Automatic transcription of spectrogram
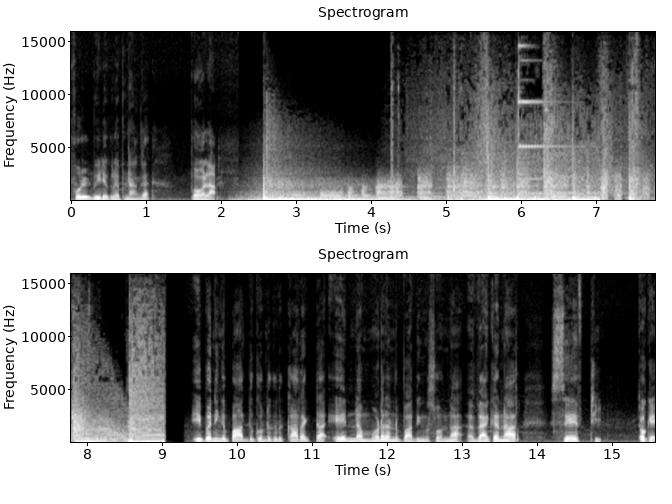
ஃபுல் வீடியோக்குள்ளே இப்போ நாங்கள் போகலாம். இப்போ நீங்கள் பார்த்து கொண்டிருக்கிறது கரெக்டாக என்ன மாடல்னு பார்த்தீங்கன்னு சொன்னால் வெகனார் சேஃப்டி ஓகே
